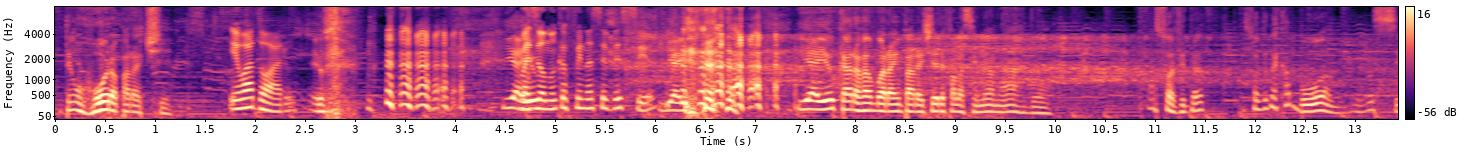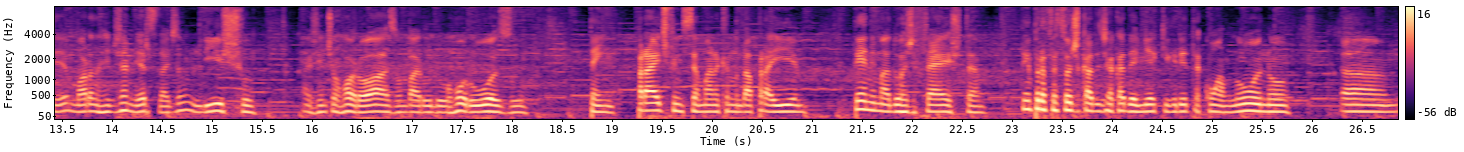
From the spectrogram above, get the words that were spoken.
Eu tenho horror a Paraty. Eu adoro. Eu... mas o- eu nunca fui na CVC. e aí, e aí o cara vai morar em Paraty e ele fala assim, Leonardo, a sua vida, a sua vida acabou. Você mora no Rio de Janeiro, a cidade é um lixo, a gente é horrorosa, um barulho horroroso. Tem praia de fim de semana que não dá pra ir, tem animador de festa, tem professor de de academia que grita com aluno. ahn,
